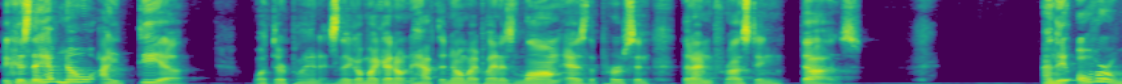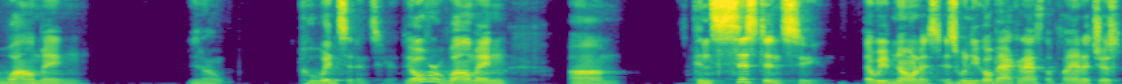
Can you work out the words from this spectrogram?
Because they have no idea what their plan is. And they go, Mike, I don't have to know my plan as long as the person that I'm trusting does. And the overwhelming, you know, coincidence here, the overwhelming um, consistency that we've noticed is when you go back and ask the plan, it's just,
